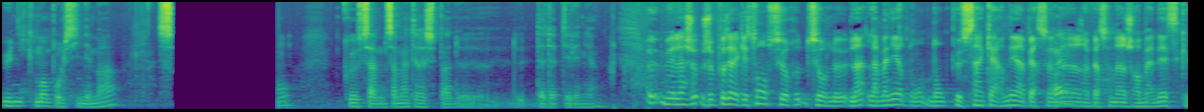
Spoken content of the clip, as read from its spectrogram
uniquement pour le cinéma que ça ne m'intéresse pas d'adapter les miens. Euh, mais là, je, je, posais la question sur, sur le, la, la, manière dont, dont peut s'incarner un personnage, ouais. un personnage romanesque.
